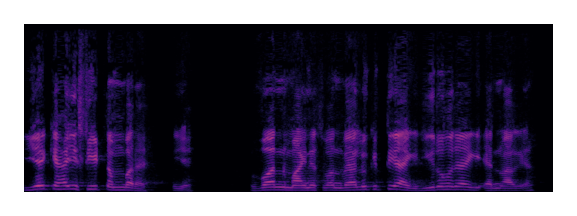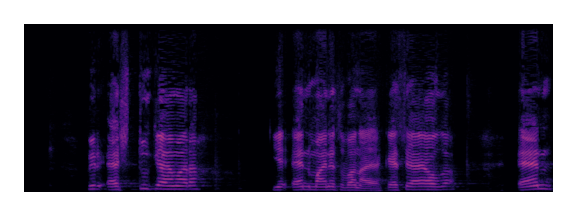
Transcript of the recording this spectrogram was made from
ये क्या है? ये सीट नंबर है, ये। वन माइनस वन वैल्यू कितनी आएगी? ज़ीरो हो जाएगी। एन आ गया। फिर एच टू क्या है हमारा? ये एन माइनस वन आया। कैसे आया होगा? एन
